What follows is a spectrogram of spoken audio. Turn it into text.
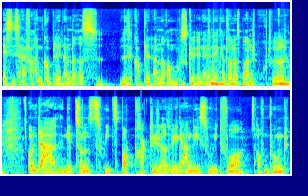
es ist einfach ein komplett anderes, ein komplett anderer Muskel, ne, der mhm. ganz anders beansprucht wird. Mhm. Und da gibt es so einen Sweet Spot praktisch. Also wir garen die sous vor, auf den Punkt.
